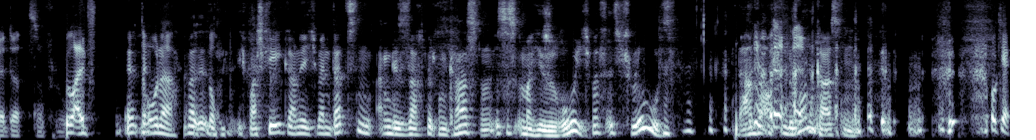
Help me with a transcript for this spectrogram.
Der Datsenflug. So als Downer. Aber, äh, ich verstehe gar nicht, wenn Datsen angesagt wird von Carsten, ist es immer hier so ruhig. Was ist los? Da haben wir auch schon gewonnen, Carsten. Okay,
